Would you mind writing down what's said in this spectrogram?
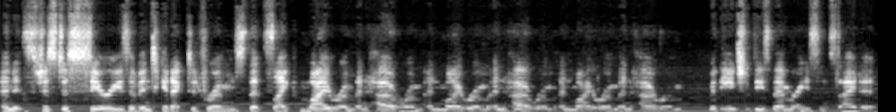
and it's just a series of interconnected rooms. That's like my room and her room and my room and her room and my room and her room, with each of these memories inside it.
